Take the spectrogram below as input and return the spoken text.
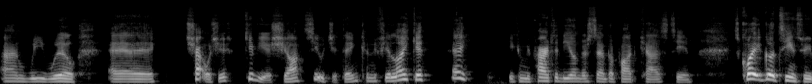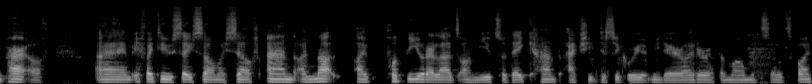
And we will uh, chat with you, give you a shot, see what you think. And if you like it, hey, you can be part of the Undercenter podcast team. It's quite a good team to be part of um, if I do say so myself. And I'm not, I've put the other lads on mute so they can't actually disagree with me there either at the moment. So it's fine.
